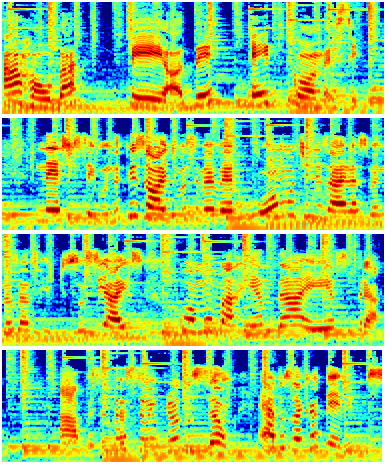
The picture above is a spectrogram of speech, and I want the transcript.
arroba pod e-commerce. Neste segundo episódio, você vai ver como utilizar as vendas nas redes sociais como uma renda extra. A apresentação e produção é dos acadêmicos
